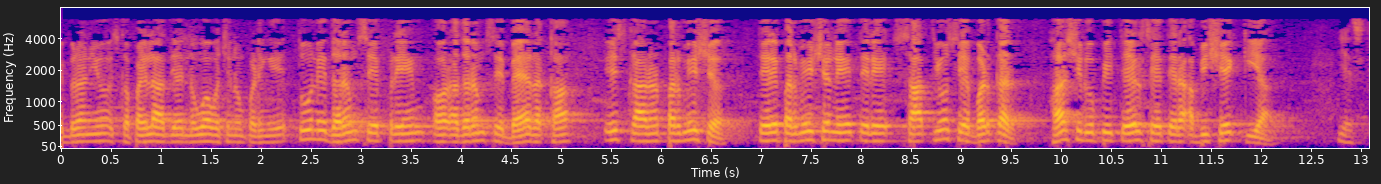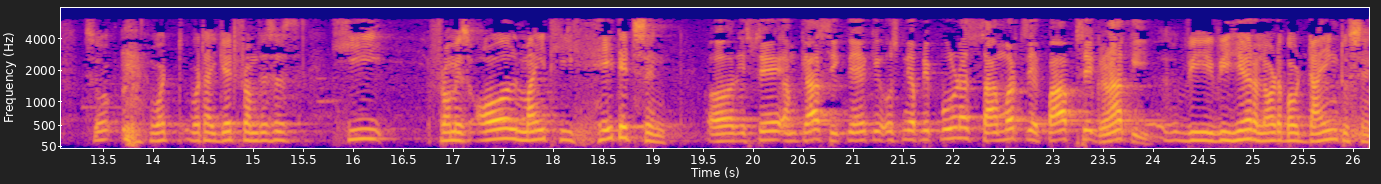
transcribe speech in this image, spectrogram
इब्रानियों इसका पहला अध्याय नौवा वचन हम पढ़ेंगे तूने धर्म से प्रेम और अधर्म से बैर रखा इस कारण परमेश्वर तेरे परमेश्वर ने तेरे साथियों से बढ़कर हर्ष रूपी तेल से तेरा अभिषेक किया Yes. So, what, what I get from this is, he, from his all might, he hated sin. और इससे हम क्या सीखते हैं कि उसने अपनी पूर्ण सामर्थ्य से पाप से घृणा की we we hear a about dying to to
